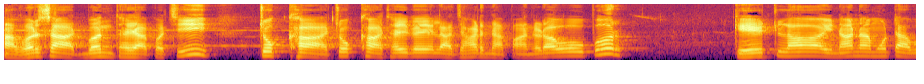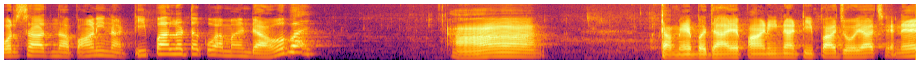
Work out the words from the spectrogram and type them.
આ વરસાદ બંધ થયા પછી ચોખ્ખા ચોખ્ખા થઈ ગયેલા ઝાડના પાંદડાઓ ઉપર કેટલાય નાના મોટા વરસાદના પાણીના ટીપા લટકવા માંડ્યા હો ભાઈ. હા, તમે બધાએ પાણીના ટીપા જોયા છે ને?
